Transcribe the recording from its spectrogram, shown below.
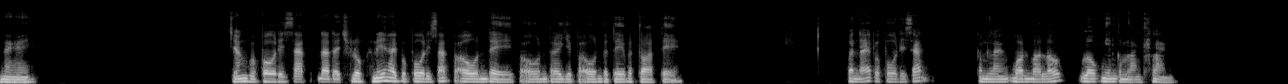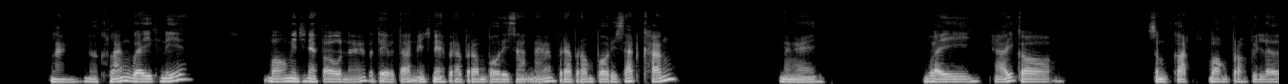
ហ្នឹងហើយចឹងពពោធិសត្វដែលតែឆ្លោះគ្នាហើយពពោធិសត្វប្អូនទេប្អូនត្រូវជាប្អូនប្រទេសបតតទេប៉ុន្តែពពោធិសត្វកម្លាំងបនរបស់លោកលោកមានកម្លាំងខ្លាំង ខ្លាំងនៅខ្លាំងវ័យគ្នាបងមានឈ្នះប្អូនណាប្រទេសបតតមានឈ្នះព្រះព្រំពោធិសត្វណាព្រះព្រំពោធិសត្វខឹងហ្នឹងហើយវ័យហើយក៏សង្កត់បងប្រុសពីលើ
